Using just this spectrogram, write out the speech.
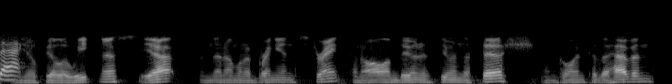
Back. And you'll feel a weakness. Yeah. And then I'm going to bring in strength, and all I'm doing is doing the fish and going to the heavens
